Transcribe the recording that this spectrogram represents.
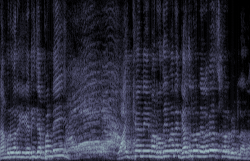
నమ్మని వారికి గట్టి చెప్పండి. వాక్యాన్ని మన హృదయం అనే గదిలో నిలవేసుకోవాలి బిడ్డలారా.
